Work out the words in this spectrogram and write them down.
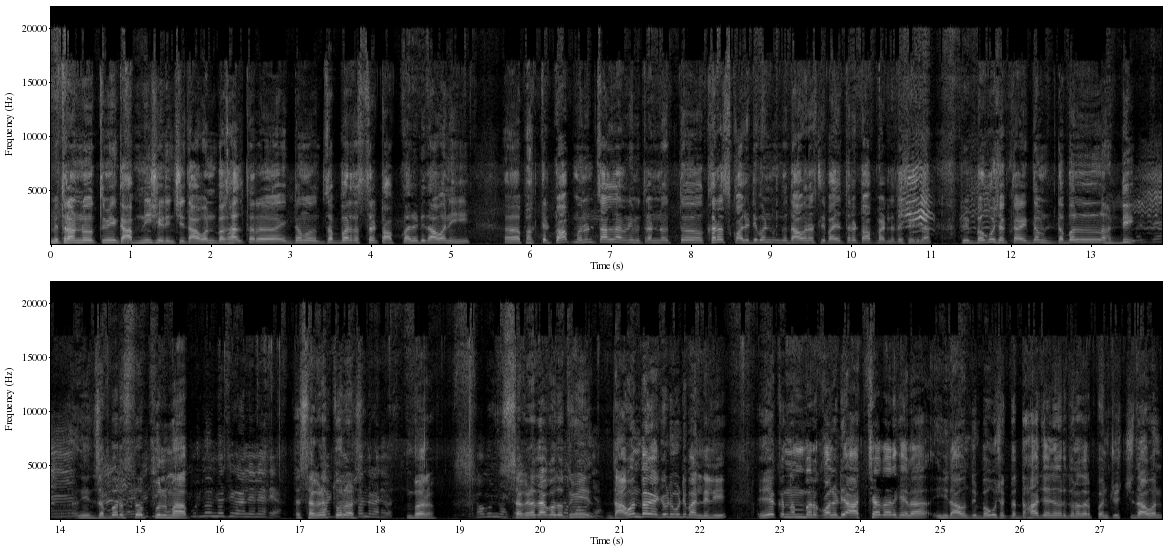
मित्रांनो तुम्ही गाबणी शेळींची दावण बघाल तर एकदम जबरदस्त टॉप क्वालिटी दावण आहे ही. फक्त टॉप म्हणून चालणार नाही मित्रांनो तर खरंच क्वालिटी पण दावण असली पाहिजे तर टॉप म्हटलं त्या शेळीला तुम्ही बघू शकता एकदम डबल हड्डी आणि जबरदस्त फुल माप. सगळं तोल बरं. सगळं दाखवतो. तुम्ही. धावण बघा केवढी मोठी बांधलेली. एक नंबर क्वालिटी आजच्या तारखेला ही धावण तुम्ही बघू शकता. दहा जानेवारी दोन हजार पंचवीस ची धावण.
